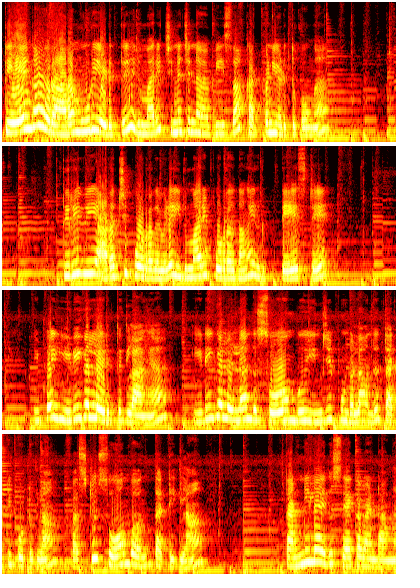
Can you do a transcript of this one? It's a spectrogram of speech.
தேங்காய் ஒரு அரை மூடி எடுத்து இது மாதிரி சின்ன சின்ன பீஸாக கட் பண்ணி எடுத்துக்கோங்க. திருவி அரைச்சி போடுறத விட இது மாதிரி போடுறது தாங்க இதுக்கு டேஸ்ட்டே இப்போ இடிகளில் எடுத்துக்கலாங்க. இடிகளில் அந்த சோம்பு இஞ்சி பூண்டெல்லாம் வந்து தட்டி போட்டுக்கலாம். ஃபஸ்ட்டு சோம்பை வந்து தட்டிக்கலாம். தண்ணிலாம் எதுவும் சேர்க்க வேண்டாங்க.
